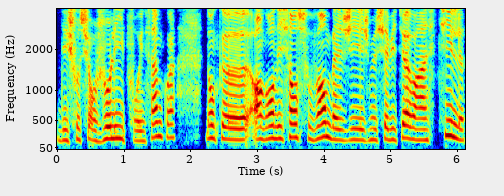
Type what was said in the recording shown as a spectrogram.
des chaussures jolies pour une femme, quoi. Donc euh, en grandissant, souvent, ben, je me suis habituée à avoir un style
